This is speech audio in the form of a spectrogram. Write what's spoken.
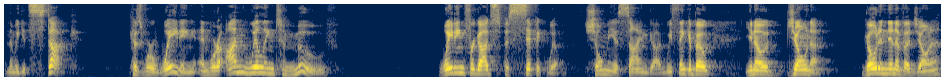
And then we get stuck because we're waiting and we're unwilling to move, waiting for God's specific will. Show me a sign, God. We think about, you know, Jonah. Go to Nineveh, Jonah.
